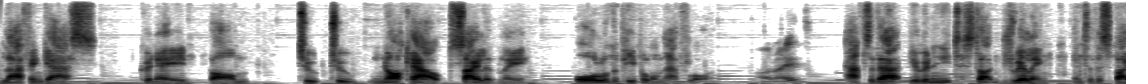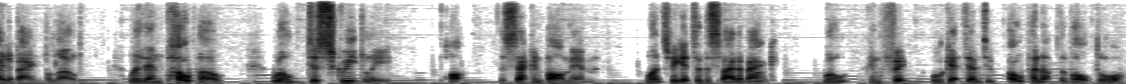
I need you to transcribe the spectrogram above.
laughing gas grenade bomb to to knock out silently all of the people on that floor. All right. After that, you're going to need to start drilling into the spider bank below, where then Popo will discreetly pop the second bomb in. Once we get to the spider bank, we'll config- we'll get them to open up the vault door,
